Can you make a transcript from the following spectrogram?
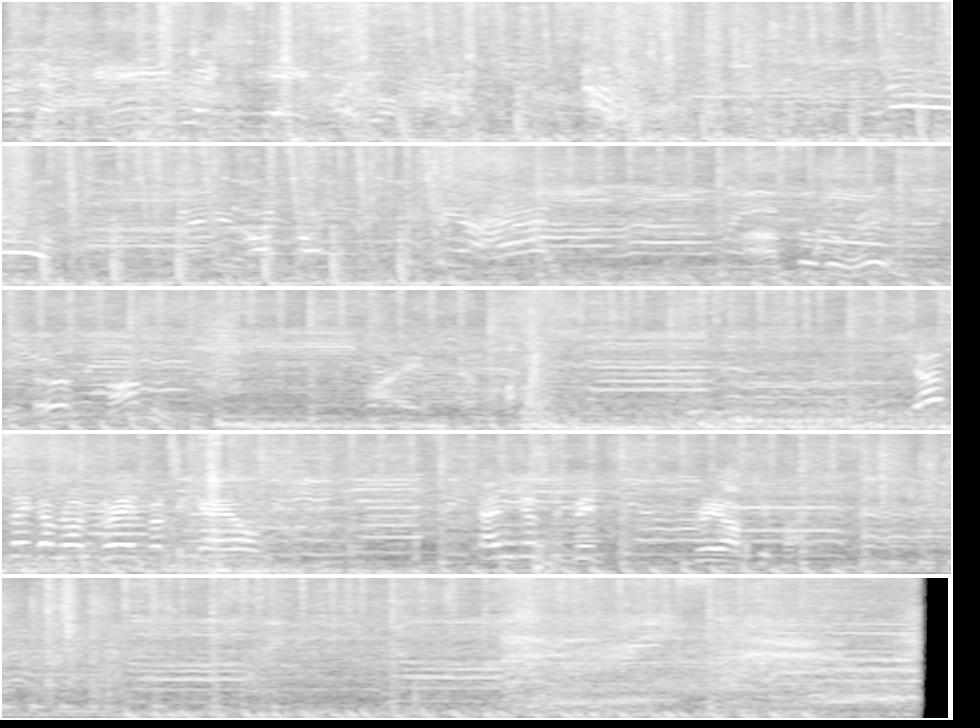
was a great mistake for you. Hello? Anyone give me a hand? After the rain, the earth hardens. I am Don't think I'm not grateful to Kale. I'm just a bit preoccupied.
